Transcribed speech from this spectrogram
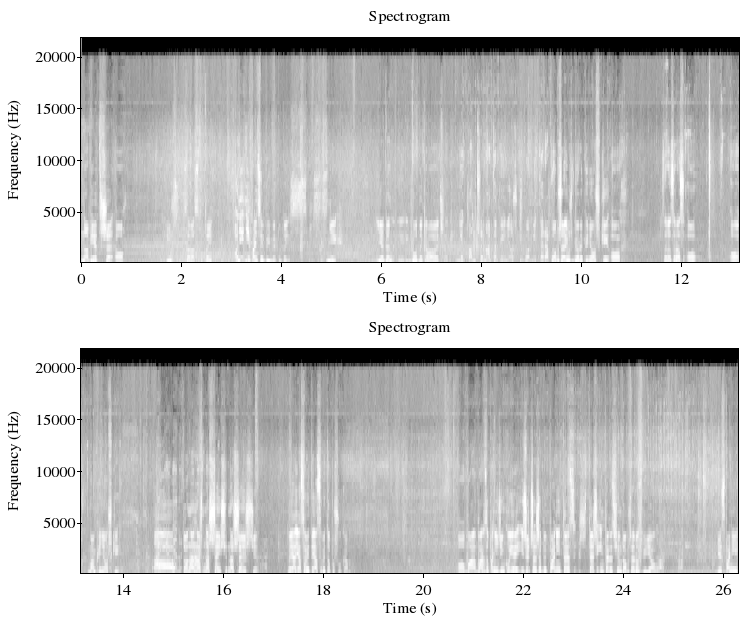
na wietrze. O, już zaraz tutaj. O nie, niech pani sobie wyjmie tutaj z, z nich. Jeden głodny kawałeczek. Niech pan trzyma te pieniążki, bo mi teraz. Dobrze, już biorę pieniążki. Och, zaraz, zaraz, o. Och, mam pieniążki. O, jeden to na, na, wpadł. na szczęście, na szczęście. To ja, ja, sobie, to ja sobie to poszukam. O, ba, bardzo Pani dziękuję i życzę, żeby Pani interes, też interes się dobrze rozwijał. Jest Pani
